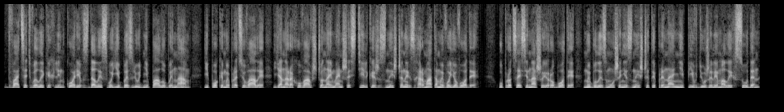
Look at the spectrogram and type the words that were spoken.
20 великих лінкорів здали свої безлюдні палуби нам, і поки ми працювали, я нарахував, що найменше стільки ж знищених з гарматами воєводи. У процесі нашої роботи ми були змушені знищити принаймні півдюжелі малих суден,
